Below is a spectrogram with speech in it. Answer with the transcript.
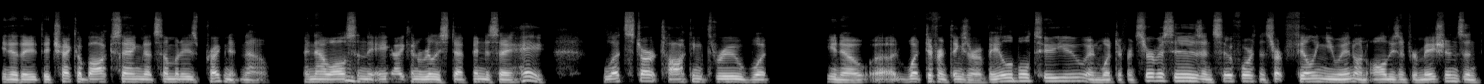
you know, they they check a box saying that somebody is pregnant now. And now all of a mm, sudden the AI can really step in to say, "Hey, let's start talking through what, you know, uh, what different things are available to you and what different services and so forth and start filling you in on all these informations and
